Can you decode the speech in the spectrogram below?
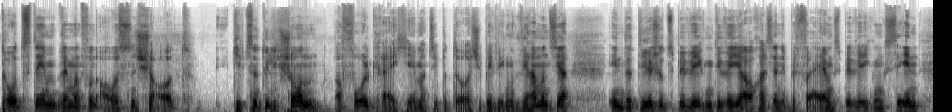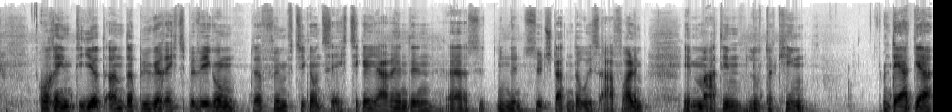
Trotzdem, wenn man von außen schaut, gibt es natürlich schon erfolgreiche emanzipatorische Bewegungen. Wir haben uns ja in der Tierschutzbewegung, die wir ja auch als eine Befreiungsbewegung sehen, orientiert an der Bürgerrechtsbewegung der 50er und 60er Jahre in den, äh, in den Südstaaten der USA vor allem, eben Martin Luther King. Und der hat ja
